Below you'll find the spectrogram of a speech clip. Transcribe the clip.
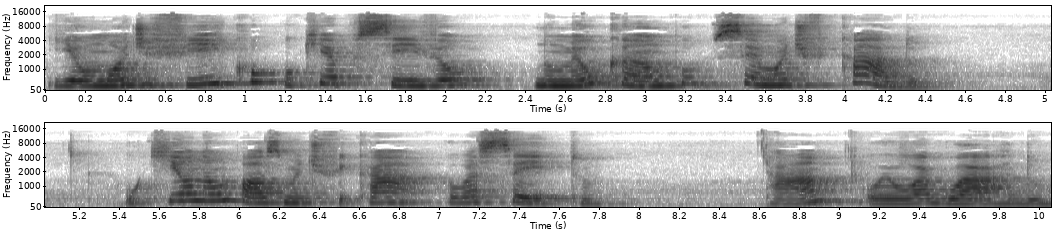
e eu modifico o que é possível no meu campo ser modificado. O que eu não posso modificar, eu aceito, tá? Ou eu aguardo.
